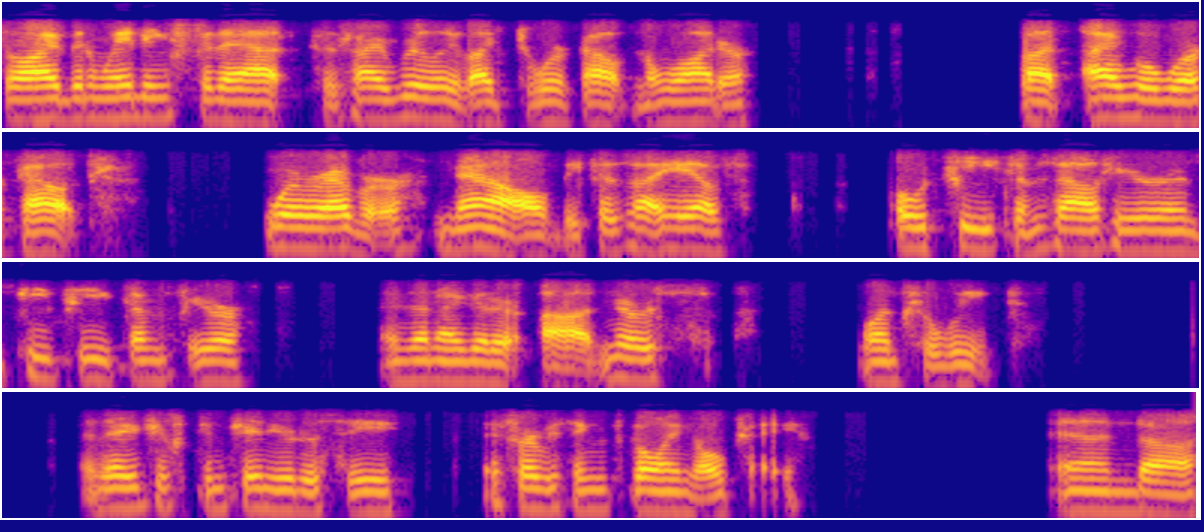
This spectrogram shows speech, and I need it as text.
So I've been waiting for that because I really like to work out in the water. But I will work out wherever now because I have OT comes out here and PT comes here, and then I get a uh, nurse once a week, and they just continue to see if everything's going okay. And uh,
